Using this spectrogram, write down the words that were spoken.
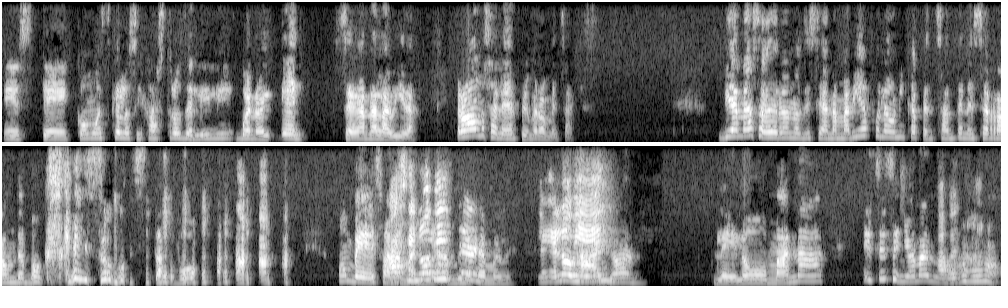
este, cómo es que los hijastros de Lili, bueno, él se gana la vida? Pero vamos a leer primero mensajes. Diana Saavedra nos dice, Ana María fue la única pensante en ese round de box que hizo Gustavo. Un beso, Ana Así no María. cae muy bien. Léelo Ay, bien. John, léelo, mana. Ese señora no.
